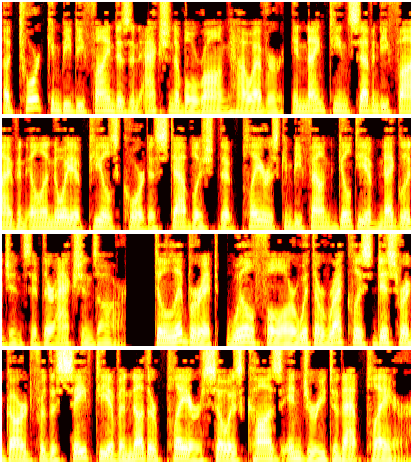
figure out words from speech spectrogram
A tort can be defined as an actionable wrong however, in 1975 an Illinois appeals court established that players can be found guilty of negligence if their actions are "...deliberate, willful or with a reckless disregard for the safety of another player so as cause injury to that player."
